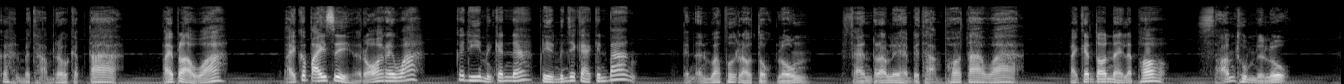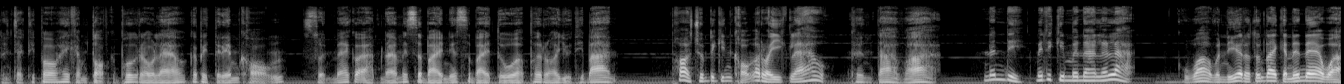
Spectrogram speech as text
ก็หันมาถามเรากับตา ไปเปล่าวะ ไปก็ไปสิ รออะไรวะ ก็ดีเหมือนกันนะ เปลี่ยนบรรยากาศกันบ้าง เป็นอันว่าพวกเราตกลง แฟนเราเลยหันไปถามพ่อตาว่า ไปกันตอนไหนละพ่อสามทุ่มเนอะลูก หลังจากที่พ่อให้คำตอบกับพวกเราแล้วก็ไปเตรียมของ ส่วนแม่ก็อาบน้ำให้สบายเนื้อสบายตัวเพื่อรออยู่ที่บ้าน พ่อชวนไปกินของอร่อยอีกแล้ว เพื่อนต้าว่า นั่นดิไม่ได้กินมานานแล้วล่ะ กูว่าวันนี้เราต้องได้กันแน่ๆว่ะ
